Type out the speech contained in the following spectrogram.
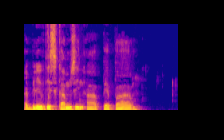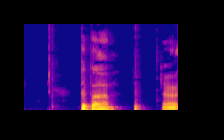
I believe this comes in uh, paper paper uh,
